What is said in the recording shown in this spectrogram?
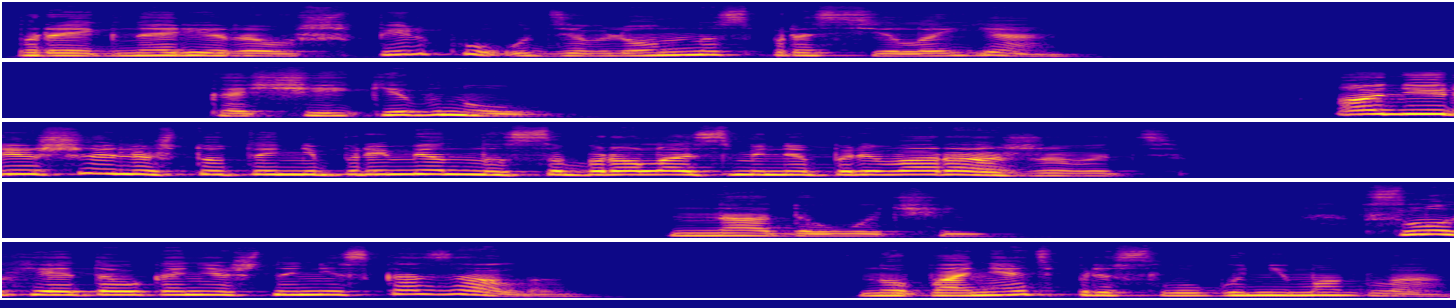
Проигнорировав шпильку, удивленно спросила я. Кощей кивнул. Они решили, что ты непременно собралась меня привораживать. Надо очень. Вслух я этого, конечно, не сказала но понять прислугу не могла.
